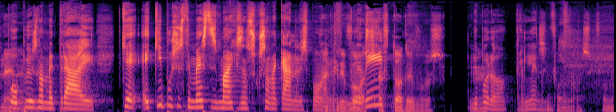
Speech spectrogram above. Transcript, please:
Ναι, που ο ναι, οποίος ναι. να μετράει και εκεί που είσαι στη μέση της μάχης να σου ξανακάνει respawn. ρε. Ακριβώς. Δηλαδή, Αυτό ακριβώς. Δεν μπορώ, τρελαίνω. Συμφωνώ, συμφωνώ.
